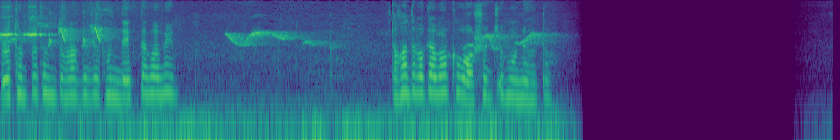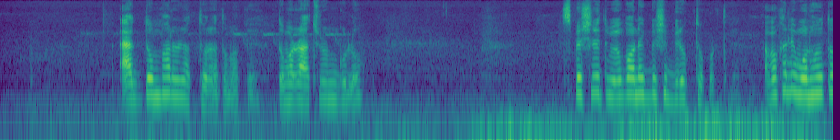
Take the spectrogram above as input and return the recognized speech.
প্রথম প্রথম তোমাকে যখন দেখতাম আমি তখন তোমাকে আমার খুব অসহ্য মনে হতো। একদম ভালো লাগতো না তোমাকে, তোমার আচরণগুলো। স্পেশালি তুমি ওকে অনেক বেশি বিরক্ত করতে। আমার খালি মনে হতো,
